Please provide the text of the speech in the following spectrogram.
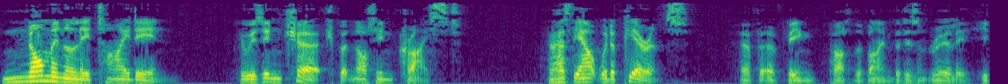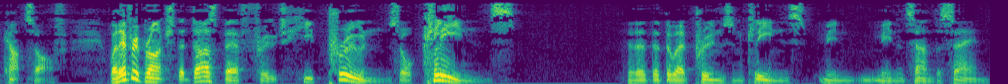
nominally tied in. Who is in church but not in Christ. Who has the outward appearance of, of being part of the vine, but isn't really. He cuts off. Well, every branch that does bear fruit, he prunes or cleans, The, the, the word prunes and cleans mean, mean and sound the same.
